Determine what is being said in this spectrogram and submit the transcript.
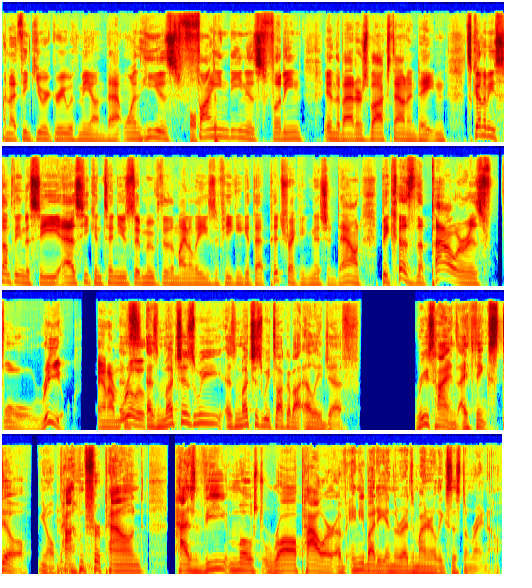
and I think you agree with me on that one. He is finding his footing in the batter's box down in Dayton. It's going to be something to see as he continues to move through the minor leagues if he can get that pitch recognition down because the power is for real. And I'm as, really as much as we as much as we talk about Elly Jeff, Rece Hinds, I think still, you know, pound for pound has the most raw power of anybody in the Reds minor league system right now.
